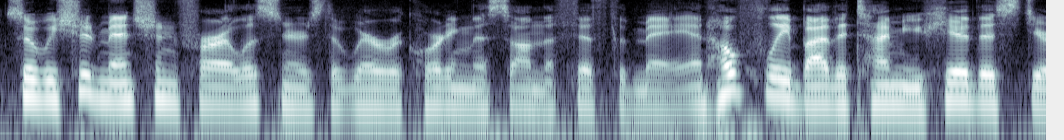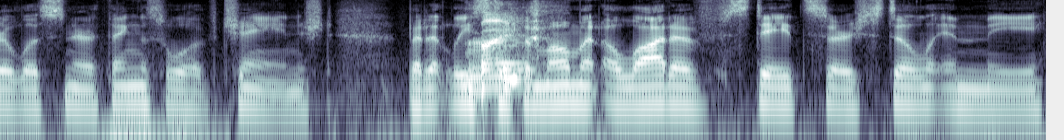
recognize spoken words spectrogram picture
So we should mention for our listeners that we're recording this on the 5th of May. And hopefully by the time you hear this, dear listener, things will have changed. But at least right. at the moment, a lot of states are still in the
